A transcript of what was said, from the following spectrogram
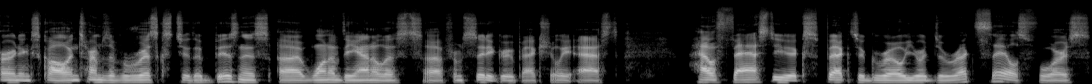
earnings call in terms of risks to the business. Uh, one of the analysts uh, from Citigroup actually asked, "How fast do you expect to grow your direct sales force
